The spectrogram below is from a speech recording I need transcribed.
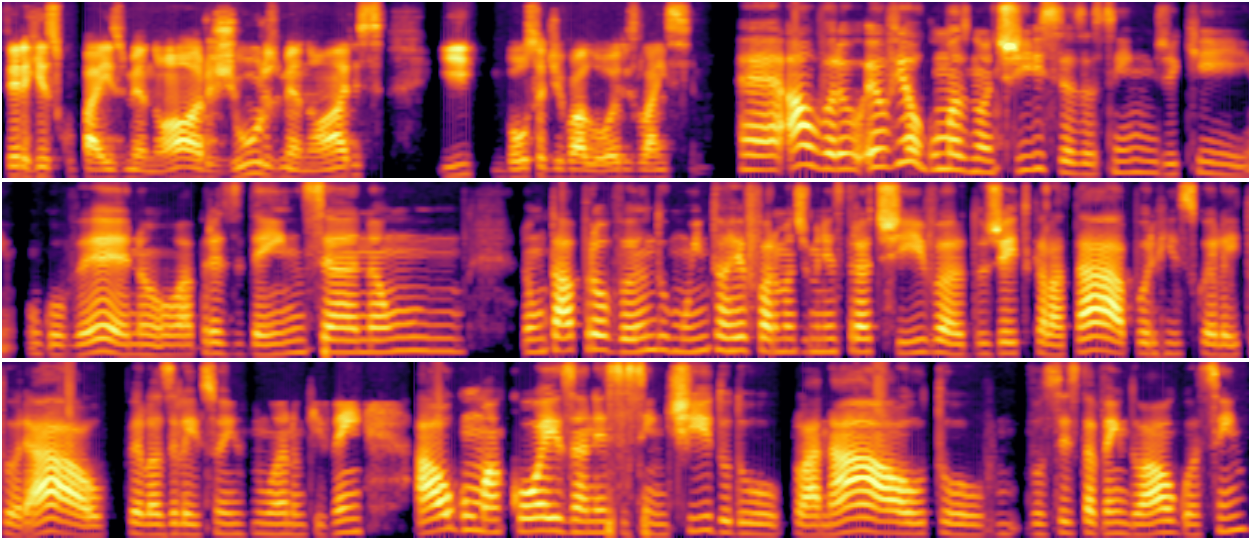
ter risco país menor, juros menores e bolsa de valores lá em cima. É, Álvaro, eu vi algumas notícias assim de que o governo, a presidência não não está aprovando muito a reforma administrativa do jeito que ela está, por risco eleitoral, pelas eleições no ano que vem. Há alguma coisa nesse sentido do Planalto? Você está vendo algo assim?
